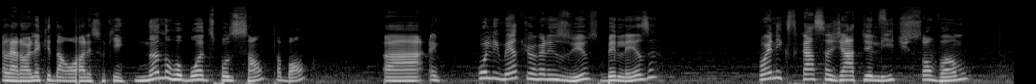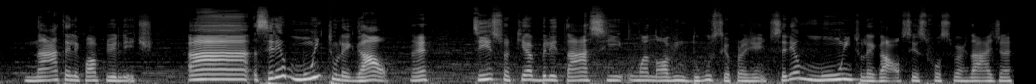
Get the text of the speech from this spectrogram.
Galera, olha que da hora isso aqui. Nano robô à disposição, tá bom? Ah, colhimento de organismos vivos, beleza. Fênix caça-jato de elite, só vamos. Nata helicóptero de elite. Ah, seria muito legal, né? Se isso aqui habilitasse uma nova indústria pra gente. Seria muito legal se isso fosse verdade, né?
